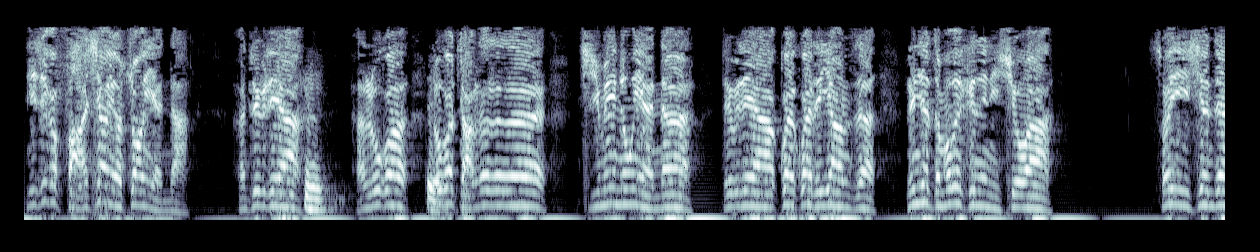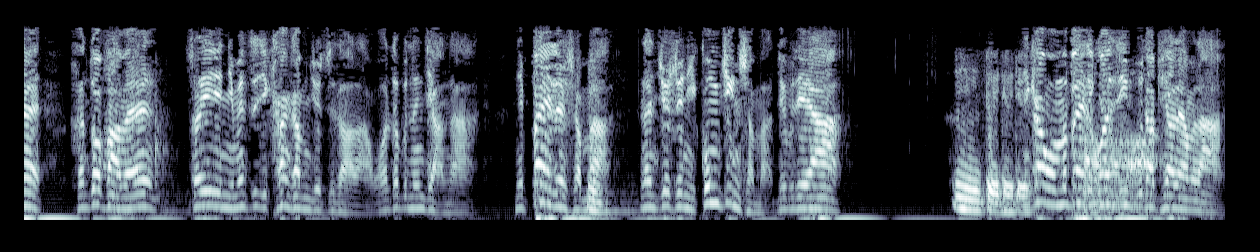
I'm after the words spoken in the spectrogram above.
你这个法相要庄严的啊，对不对啊？嗯。啊，如果如果长得这个挤眉弄眼的。对不对啊？怪怪的样子，人家怎么会跟着你修啊？所以现在很多法门，所以你们自己看看就知道了。我都不能讲的。你拜了什么，那就是你恭敬什么，对不对啊？嗯，对对对。你看我们拜的观音菩萨漂亮不啦？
